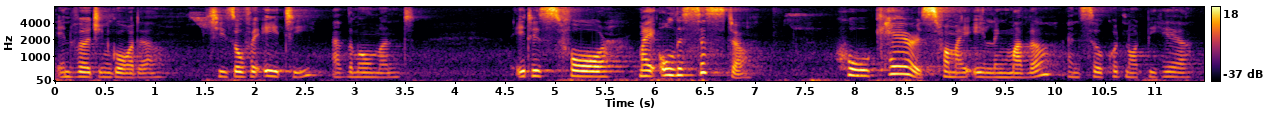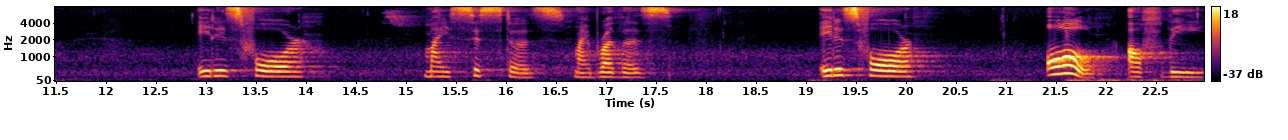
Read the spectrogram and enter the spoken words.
in Virgin Gorda. She's over 80 at the moment. It is for my oldest sister who cares for my ailing mother and so could not be here. It is for my sisters, my brothers. It is for all of the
